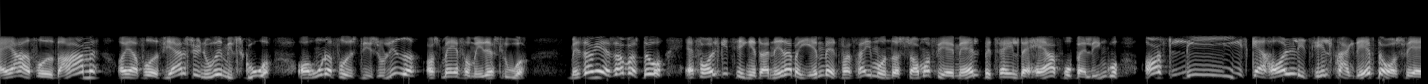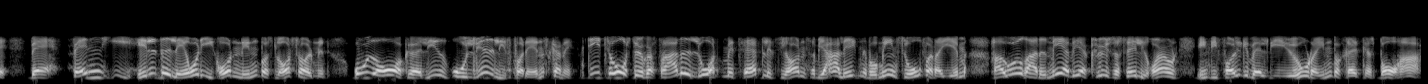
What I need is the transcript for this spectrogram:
at jeg har fået varme, og jeg har fået fjernsyn ude i mit skur, og hun har fået stisolider og smag for middagslure. Men så kan jeg så forstå, at Folketinget, der netop er hjemvendt fra tre måneders sommerferie med alt betalt af herre og fru Balingo, også lige skal holde et tiltrækket efterårsferie. Hvad fanden i helvede laver de i grunden inde på Slottsholmen, udover at gøre livet ulideligt for danskerne? De to stykker strandet lort med tablets i hånden, som jeg har liggende på min sofa derhjemme, har udrettet mere ved at klø sig selv i røven, end de folkevalgte i øvrigt inde på Christiansborg har.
